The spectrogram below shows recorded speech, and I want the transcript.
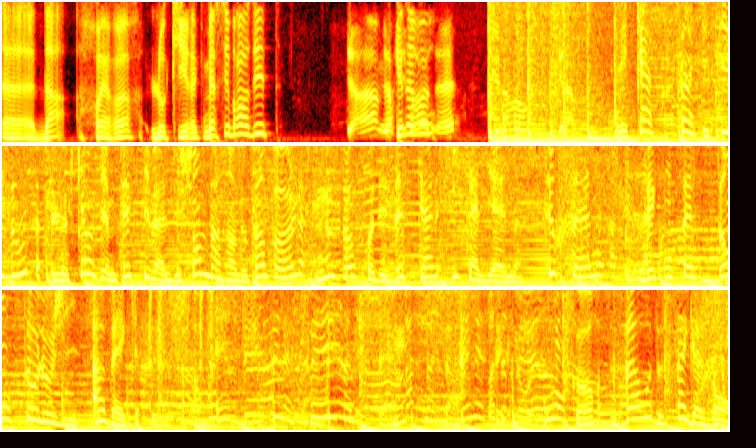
euh, da c'hoereur lokirek. Merci bras dit Ja, merci. Kenavo. Kenavo, kenavo. Les 4, 5 et 6 août, le 15e festival du chant de marin de Paimpol nous offre des escales italiennes. Sur scène, des concerts d'anthologie avec ou encore Zao de Sagazan.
